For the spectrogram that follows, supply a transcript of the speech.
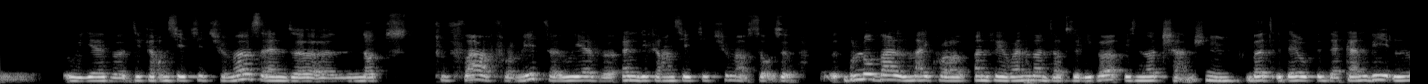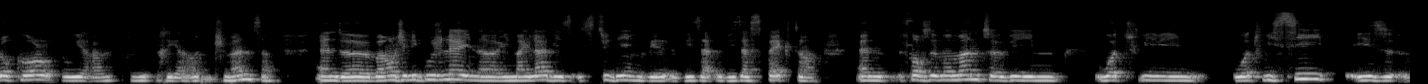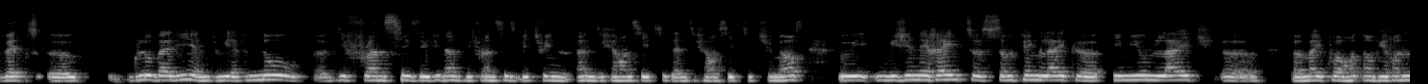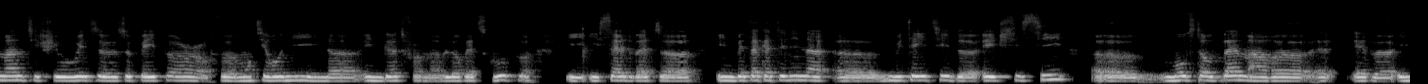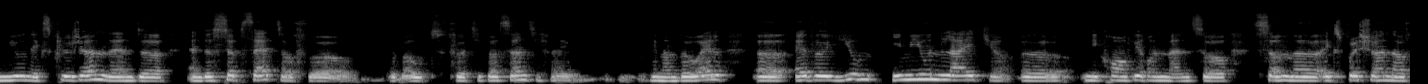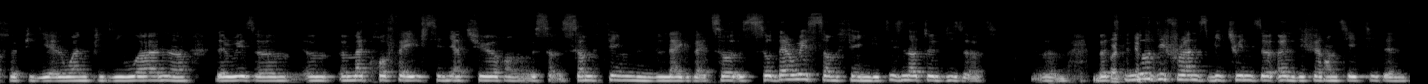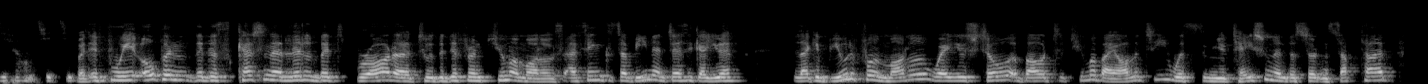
we have differentiated tumors and uh, not too far from it, uh, we have uh, undifferentiated tumor. So the global microenvironment of the liver is not changed, mm. but there, there can be local rearrangements. And uh, Angélique Gougelet in, uh, in my lab is studying this, this aspect. And for the moment, uh, the, what we what we see is that uh, globally, and we have no uh, differences, evident differences between undifferentiated and differentiated tumors. We, we generate uh, something like uh, immune-like uh, microenvironment. If you read the, the paper of uh, Montironi in, uh, in gut from uh, Lovet's group, he, he, said that in beta-catenin mutated HCC, uh, most of them are uh, have immune exclusion and uh, and a subset of about 30%, if I remember well, uh, have a immune-like uh, microenvironment. So some uh, expression of PD-L1, PD-1. there is a, a, a, macrophage signature, so, something like that. So, so there is something. It is not a desert. Um, but, but, no if, difference between the undifferentiated and differentiated. But if we open the discussion a little bit broader to the different tumor models, I think Sabine and Jessica, you have like a beautiful model where you show about tumor biology with mutation and a certain subtype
